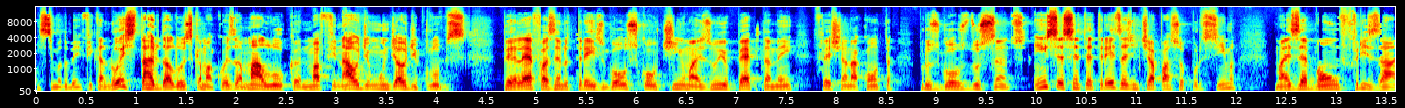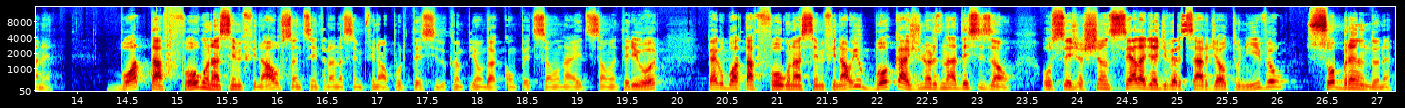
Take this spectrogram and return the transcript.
em cima do Benfica no Estádio da Luz, que é uma coisa maluca, numa final de Mundial de Clubes. Pelé fazendo três gols, Coutinho mais um e o Pepe também fechando a conta para os gols do Santos. Em 63 a gente já passou por cima, mas é bom frisar, né? Botafogo na semifinal, o Santos entra na semifinal por ter sido campeão da competição na edição anterior. Pega o Botafogo na semifinal e o Boca Juniors na decisão. Ou seja, chancela de adversário de alto nível sobrando, né?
